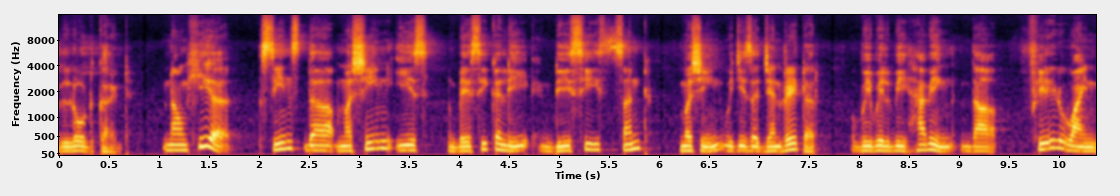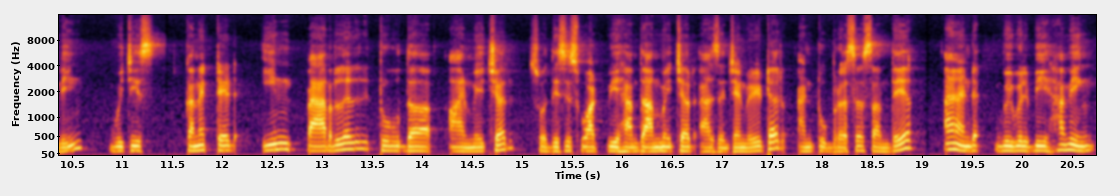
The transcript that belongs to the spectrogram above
load current. Now here since the machine is basically DC shunt machine which is a generator we will be having the field winding which is connected in parallel to the armature. So this is what we have the armature as a generator and two brushes are there and we will be having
